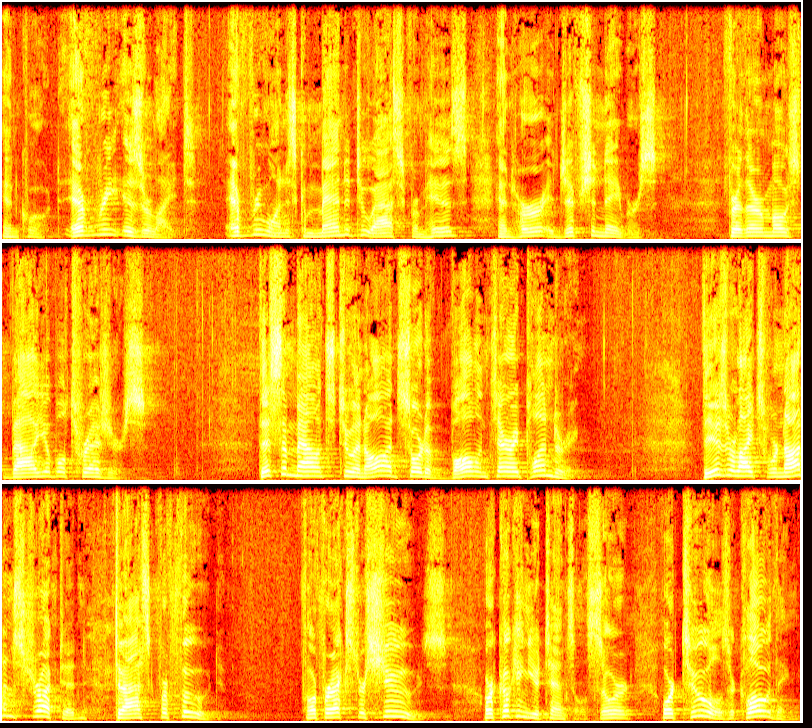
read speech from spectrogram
End quote. Every Israelite, everyone is commanded to ask from his and her Egyptian neighbors for their most valuable treasures. This amounts to an odd sort of voluntary plundering. The Israelites were not instructed to ask for food or for extra shoes or cooking utensils or, or tools or clothing,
